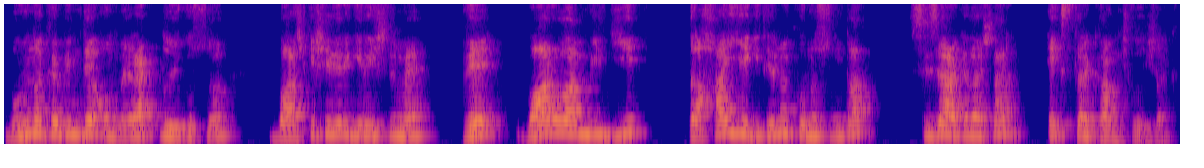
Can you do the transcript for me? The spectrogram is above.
Bunun akabinde o merak duygusu, başka şeyleri geliştirme ve var olan bilgiyi daha iyiye getirme konusunda size arkadaşlar ekstra kamçılayacak.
